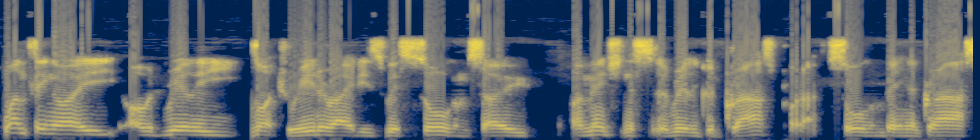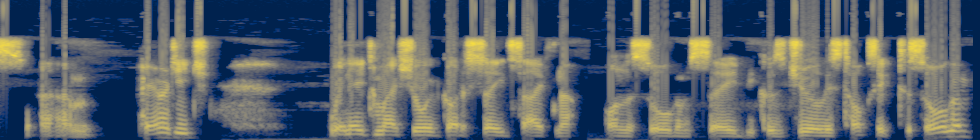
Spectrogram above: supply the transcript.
One thing I, I would really like to reiterate is with sorghum. So I mentioned this is a really good grass product, sorghum being a grass um, parentage. We need to make sure we've got a seed safener on the sorghum seed because dual is toxic to sorghum.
